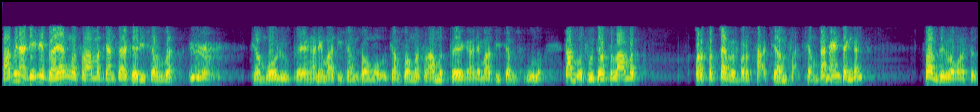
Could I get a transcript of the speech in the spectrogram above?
Tapi nanti ini bayang mau selamatkan saya dari syahwat. Jam bolu, bayangannya mati jam songo. Jam songo selamat, bayangannya mati jam 10. Kan butuh selamat per step, per sak jam, sak jam. Kan enteng kan? Paham sih kalau maksud?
